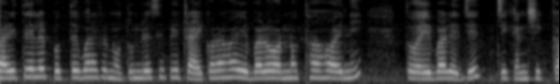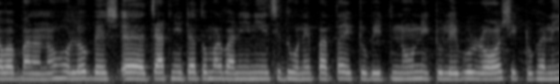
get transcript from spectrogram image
বাড়িতে এলে প্রত্যেকবার একটা নতুন রেসিপি ট্রাই করা হয় এবারও অন্যথা হয়নি। তো এবারে যে চিকেন শিক কাবাব বানানো হলো, বেশ চাটনিটা তোমার বানিয়ে নিয়েছি, ধনে পাতা, একটু বিট নুন, একটু লেবুর রস, একটুখানি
